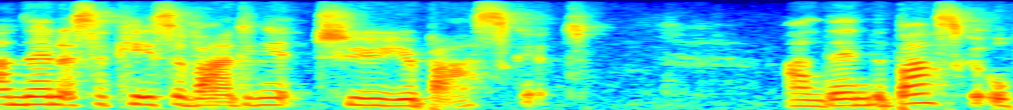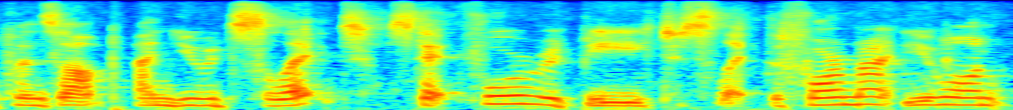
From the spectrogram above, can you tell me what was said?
And then it's a case of adding it to your basket. And then the basket opens up and you would select, step four would be to select the format you want.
